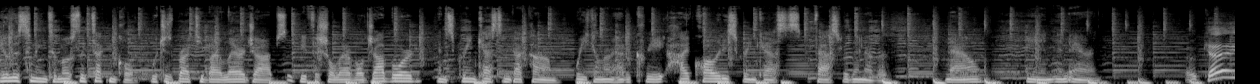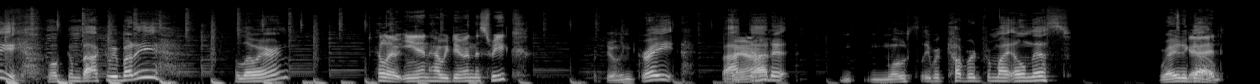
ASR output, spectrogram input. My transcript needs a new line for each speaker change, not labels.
You're listening to Mostly Technical, which is brought to you by LaraJobs, the official Laravel job board, and screencasting.com, where you can learn how to create high quality screencasts faster than ever. Now, Ian and Aaron.
Okay, welcome back, everybody. Hello, Aaron.
Hello, Ian. How are we doing this week?
We're doing great. Back
Yeah.
at it. M- mostly recovered from my illness. Ready to
Good.
go.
